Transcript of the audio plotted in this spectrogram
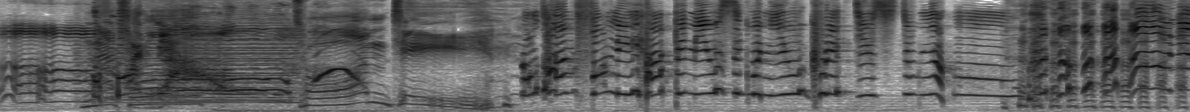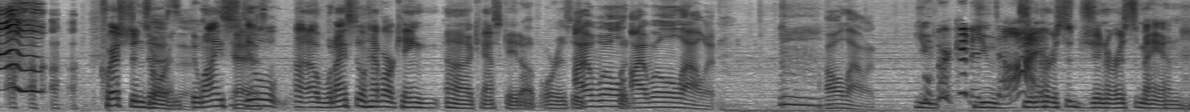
Oh, Natural 20. Sometimes funny, happy music when you crit, you stupid. Oh no! Question, Yes, Zoran. uh, Do I yes. still uh, would I still have arcane uh, cascade up, or is it? I will. put- I will allow it. I'll allow it. you We're gonna you die. generous generous man.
